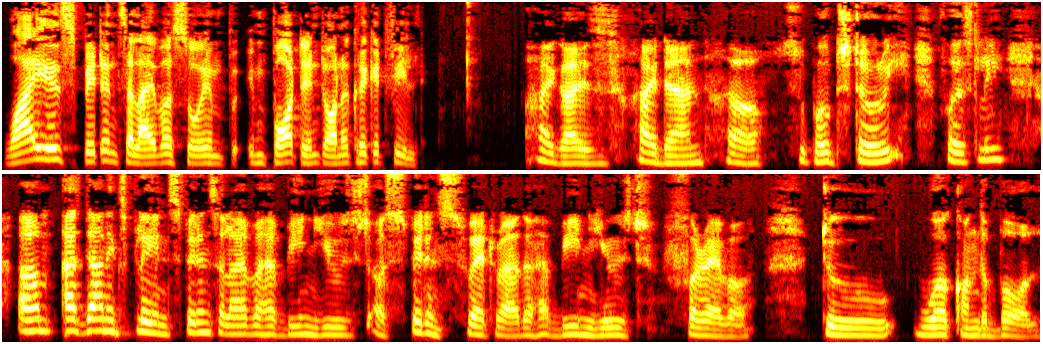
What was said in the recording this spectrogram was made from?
Why is spit and saliva so imp- important on a cricket field? Hi guys. Hi Dan. Uh, superb story. Firstly, um, as Dan explained, spit and saliva have been used, or spit and sweat rather, have been used forever to work on the ball.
